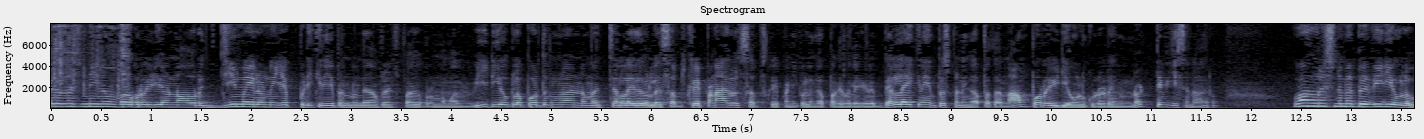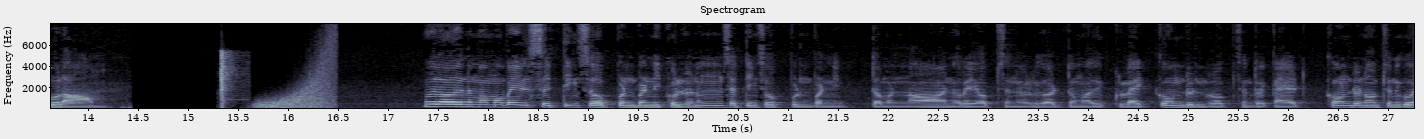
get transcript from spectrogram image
ஹலோ ஃப்ரெண்ட்ஸ் நீங்கள் நம்ம பார்க்க போகிற ஒரு ஜிமெயில் ஒன்று எப்படி கிரியேட் பண்ணுறது தான் ஃப்ரெண்ட்ஸ் பார்க்க போகிறோம் நம்ம வீடியோக்குள்ளே போகிறதுக்கு முன்னாடி நம்ம சேனலை இதுவரை சப்ஸ்கிரைப் பண்ணாங்க சப்ஸ்கிரைப் பண்ணிக்கொள்ளுங்க. பக்கத்தில் இருக்கிற பெல் ஐக்கனையும் ப்ரெஸ் பண்ணுங்கள் அப்போ தான் நான் போகிற வீடியோ உங்களுக்கு கூட நோட்டிஃபிகேஷன் வரும் வாங்க ஃப்ரெண்ட்ஸ் நம்ம இப்போ வீடியோக்குள்ளே போகலாம் முதலாவது நம்ம மொபைல் செட்டிங்ஸ் ஓப்பன் பண்ணிக்கொள்ளணும். செட்டிங்ஸ் ஓப்பன் பண்ணிட்டோம்னா நிறைய ஆப்ஷன்கள் காட்டும். அதுக்குள்ளே அக்கௌண்ட்டுன்ற ஆப்ஷன் இருக்கேன் அக்கௌண்ட்டுன்னு ஆப்ஷனுக்கோ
